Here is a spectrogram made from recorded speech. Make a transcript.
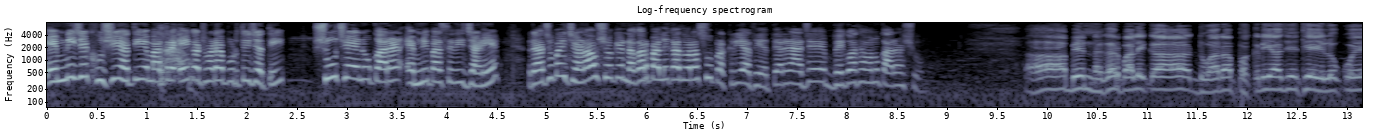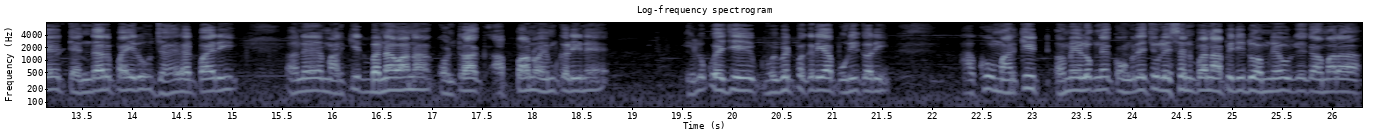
એમની જે ખુશી હતી એ માત્ર એક અઠવાડિયા પૂરતી જ હતી. શું છે એનું કારણ, એમની પાસેથી જાણીએ. રાજુભાઈ, જણાવશો કે નગરપાલિકા દ્વારા શું પ્રક્રિયા થઈ? અત્યારે આજે ભેગા થવાનું કારણ શું? આ બેન નગરપાલિકા દ્વારા પ્રક્રિયા જે છે એ લોકોએ ટેન્ડર પાડ્યું જાહેરાત પાડી અને માર્કેટ બનાવવાના કોન્ટ્રાક્ટ આપવાનો એમ કરીને એ લોકોએ જે વહીવટ પ્રક્રિયા પૂરી કરી. આખું માર્કેટ અમે એ લોકોને કોંગ્રેચ્યુલેશન પણ આપી દીધું. અમને એવું કે અમારા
